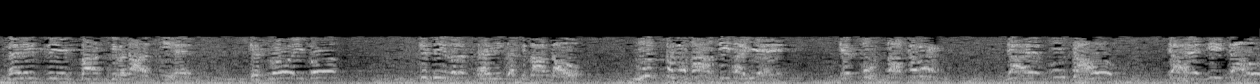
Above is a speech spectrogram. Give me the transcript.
میں نے اس لیے اس بات کی وضاحت کی ہے۔ کہ کوئی کو کسی غلط فہمی کا شکار نہ ہو۔ متفقہ عقیدہ یہ ہے کہ پختہ قبر چاہے اونچا ہو، چاہے نیچا ہو،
